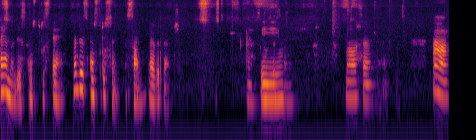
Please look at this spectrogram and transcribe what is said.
É uma desconstrução, é uma desconstrução, é verdade. É, E-. Nossa. Ah,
